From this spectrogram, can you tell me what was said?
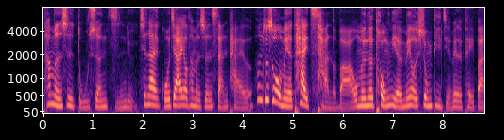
他们是独生子女，现在国家要他们生三胎了，他们就说我们也太惨了吧，我们的童年没有兄弟姐妹的陪伴，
